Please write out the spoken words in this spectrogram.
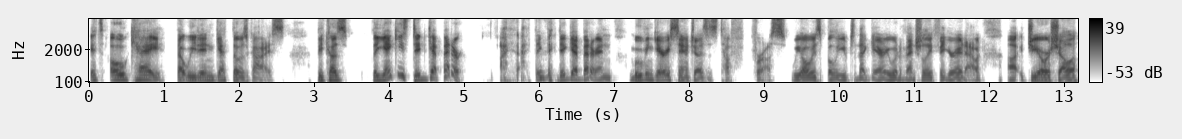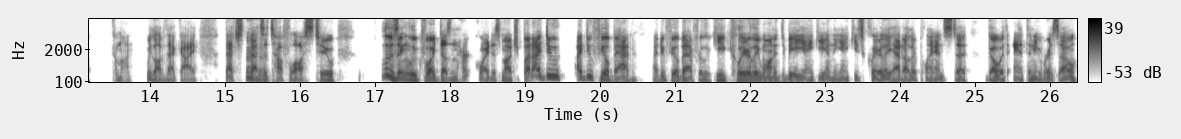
It's okay that we didn't get those guys because the Yankees did get better. I, I think they did get better. And moving Gary Sanchez is tough for us. We always believed that Gary would eventually figure it out. Uh, Gio Urshela, come on, we love that guy. That's that's Mm-hmm. a tough loss too. Losing Luke Voit doesn't hurt quite as much, but I do I do feel bad I do feel bad for Luke. He clearly wanted to be a Yankee, and the Yankees clearly had other plans to go with Anthony Rizzo.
